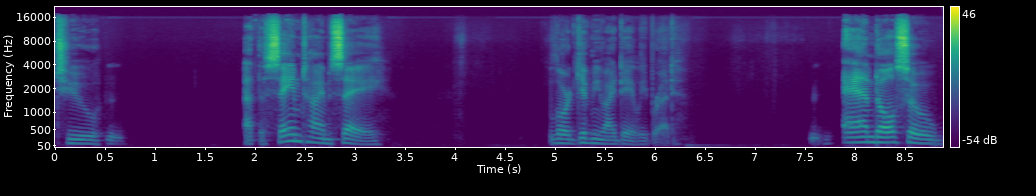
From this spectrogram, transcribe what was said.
to, hmm. at the same time, say, Lord, give me my daily bread. And also,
